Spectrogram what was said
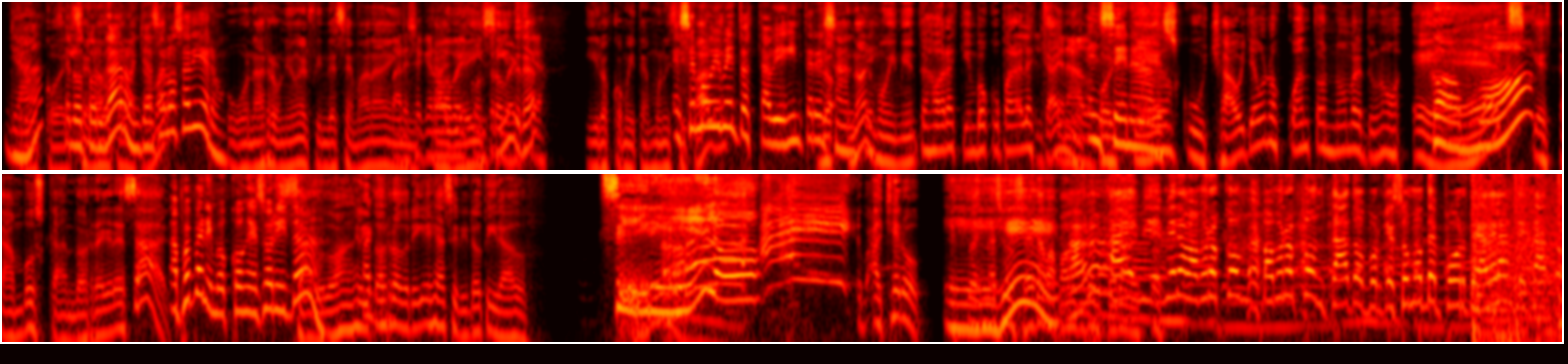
Ya, se lo otorgaron, ya se lo cedieron. Hubo una reunión el fin de semana en Parece que no va a haber y los comités municipales. Ese movimiento está bien Lo- interesante. no, el movimiento es ahora quién va a ocupar el escaño. Senado. El porque Senado. he escuchado ya unos cuantos nombres de unos ex ¿Cómo? que están buscando regresar. Ah, pues venimos con eso ahorita. Saludos a Angelito Rodríguez y a Cirilo Tirado. Cirilo. Achero, esto es Nación Eh, Z, papá, vámonos- ay, mira, vámonos con, vámonos con Tato, porque somos deporte. Adelante, Tato.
